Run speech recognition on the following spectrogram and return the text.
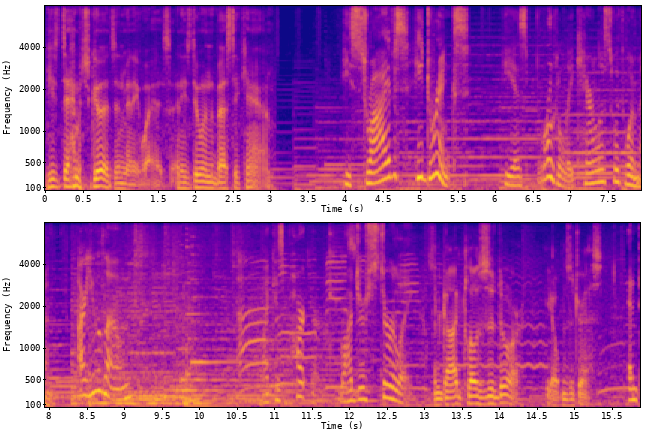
He's damaged goods in many ways, and he's doing the best he can. He strives, he drinks. He is brutally careless with women. Are you alone? Like his partner, Roger Sterling. When God closes a door, he opens a dress. And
